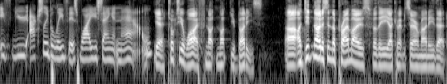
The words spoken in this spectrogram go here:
if you actually believe this, why are you saying it now? Yeah, talk to your wife, not not your buddies. Uh, I did notice in the promos for the uh, commitment ceremony that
